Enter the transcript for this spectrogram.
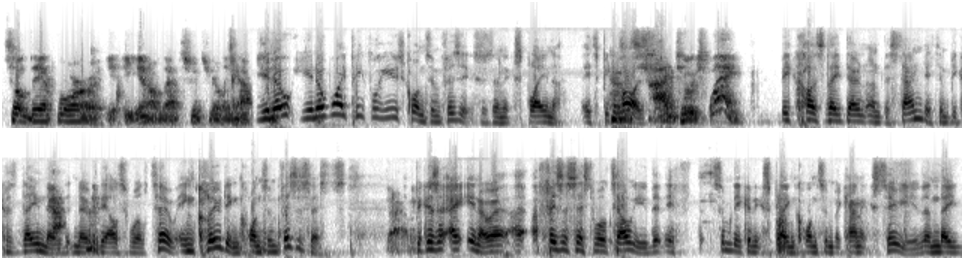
So therefore, you know that's what's really happening. You know, you know why people use quantum physics as an explainer? It's because it's hard to explain because they don't understand it and because they know yeah. that nobody else will too, including quantum physicists. Exactly. Because uh, you know, a, a, physicist will tell you that if somebody can explain quantum mechanics to you, then they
